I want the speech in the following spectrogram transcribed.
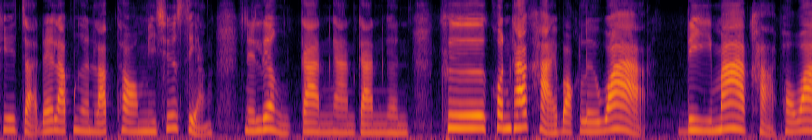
ที่จะได้รับเงินรับทองมีชื่อเสียงในเรื่องการงานการเงิน คือคนค้าขายบอกเลยว่า ดีมากค่ะ เพราะว่า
